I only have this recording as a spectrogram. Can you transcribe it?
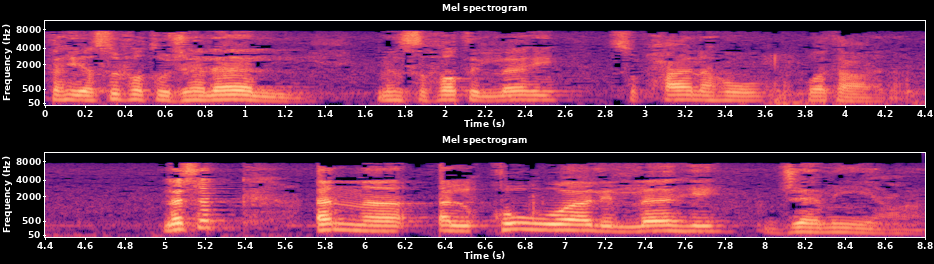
فهي صفة جلال من صفات الله سبحانه وتعالى. لا شك أن القوة لله جميعا.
